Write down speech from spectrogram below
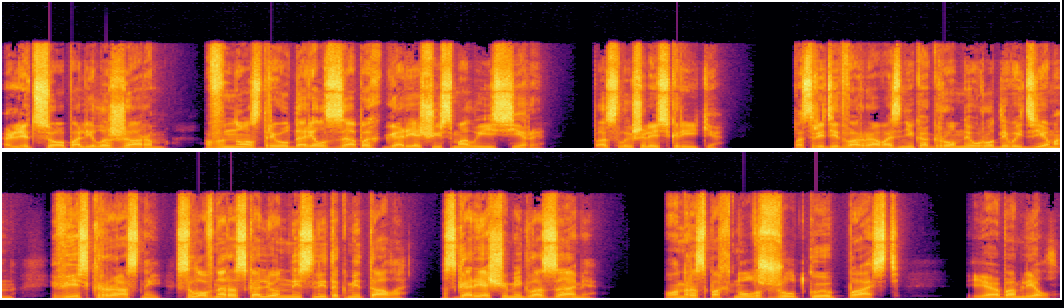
Лицо опалило жаром. В ноздри ударил запах горящей смолы и серы. Послышались крики. Посреди двора возник огромный уродливый демон, весь красный, словно раскаленный слиток металла, с горящими глазами. Он распахнул жуткую пасть. Я обомлел.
